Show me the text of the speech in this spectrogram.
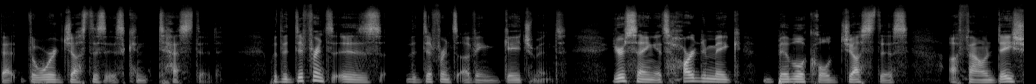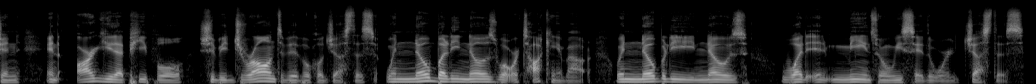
that the word justice is contested. But the difference is the difference of engagement. You're saying it's hard to make biblical justice a foundation and argue that people should be drawn to biblical justice when nobody knows what we're talking about, when nobody knows what it means when we say the word justice.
